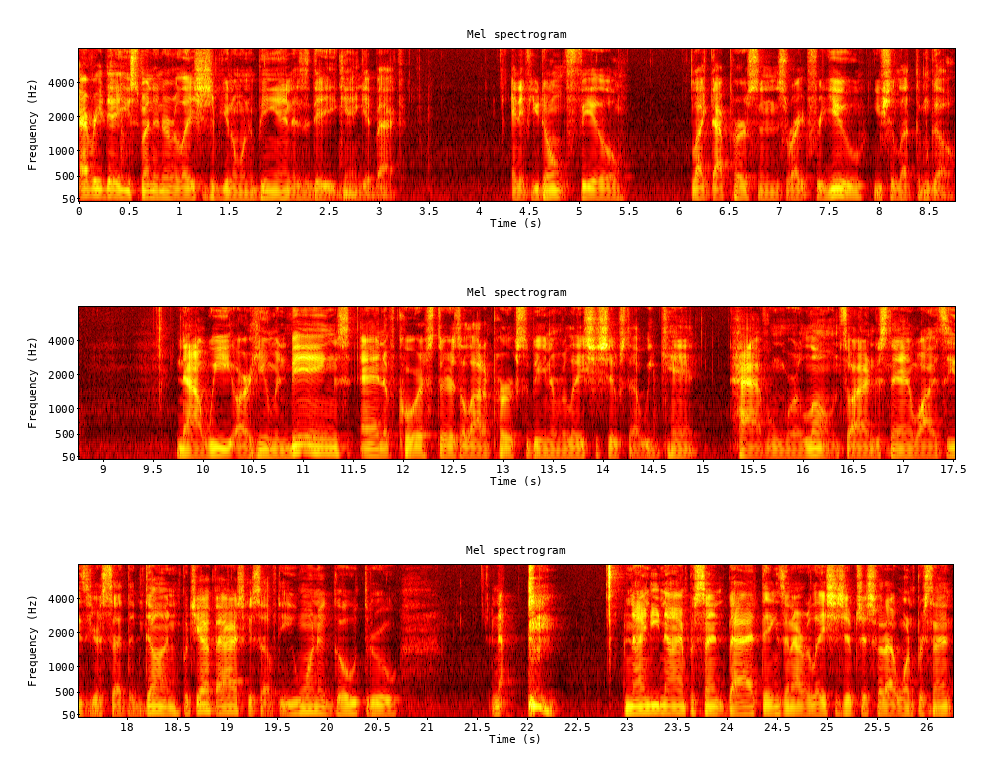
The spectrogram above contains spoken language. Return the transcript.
Every day you spend in a relationship you don't want to be in is a day you can't get back. And if you don't feel like that person's right for you, you should let them go. Now, we are human beings, and of course, there's a lot of perks to being in relationships that we can't have when we're alone. So I understand why it's easier said than done, but you have to ask yourself, do you want to go through 99% bad things in our relationship just for that 1%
